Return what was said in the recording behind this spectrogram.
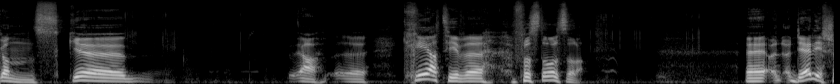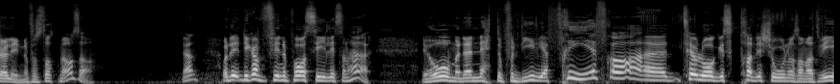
ganske ja, eh, kreative forståelser, da. Eh, det er de sjøl innforstått med også. Ja? Og de, de, kan finne på å si litt sånn her jo, men det er nettopp fordi vi er frie fra eh, teologisk tradisjon og sånn, at vi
